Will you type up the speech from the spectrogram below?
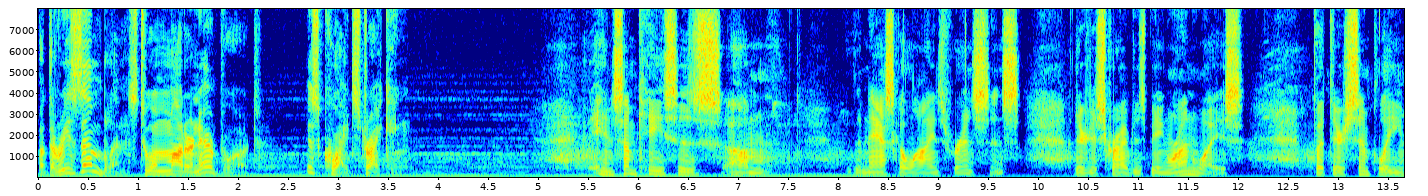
but the resemblance to a modern airport is quite striking. In some cases, um, the Nazca lines, for instance, they're described as being runways but they're simply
